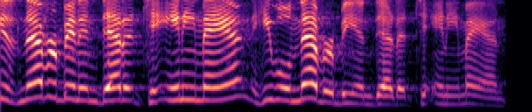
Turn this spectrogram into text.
has never been indebted to any man. He will never be indebted to any man.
